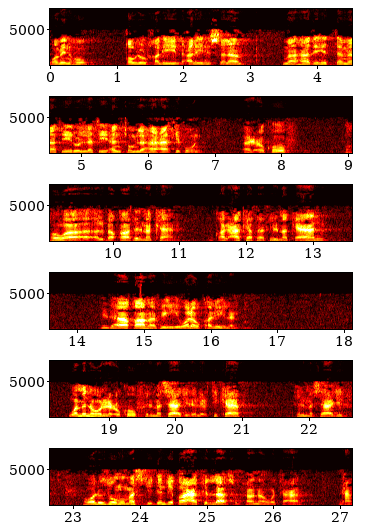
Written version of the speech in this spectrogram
ومنه قول الخليل عليه السلام ما هذه التماثيل التي أنتم لها عاكفون؟ العكوف هو البقاء في المكان. وقال عكف في المكان إذا أقام فيه ولو قليلا. ومنه العكوف في المساجد الاعتكاف في المساجد هو لزوم مسجد لطاعة الله سبحانه وتعالى. نعم.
